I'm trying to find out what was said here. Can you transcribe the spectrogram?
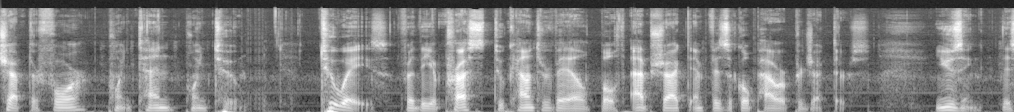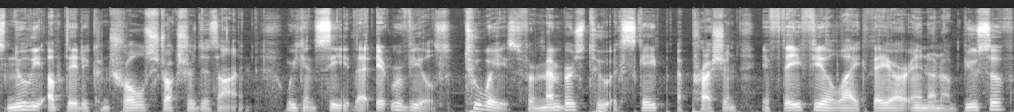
Chapter 4.10.2 Two ways for the oppressed to countervail both abstract and physical power projectors. Using this newly updated control structure design, we can see that it reveals two ways for members to escape oppression if they feel like they are in an abusive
